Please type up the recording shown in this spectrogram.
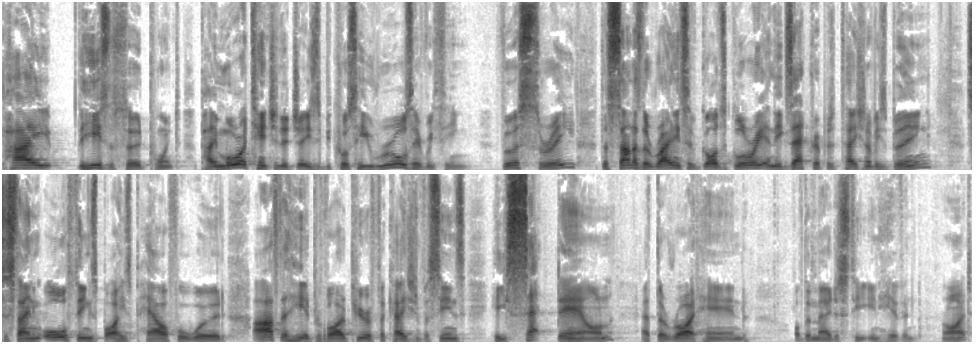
Pay here's the third point pay more attention to Jesus because he rules everything. Verse 3 The Son is the radiance of God's glory and the exact representation of his being, sustaining all things by his powerful word. After he had provided purification for sins, he sat down at the right hand of the majesty in heaven. Right?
